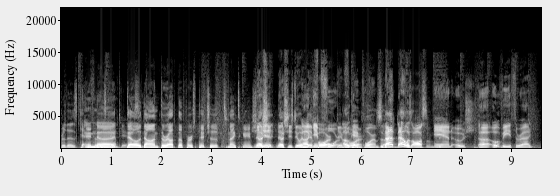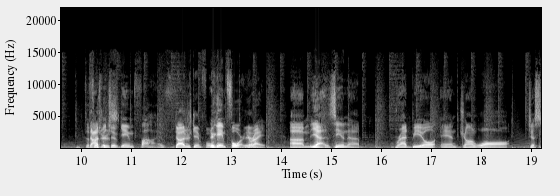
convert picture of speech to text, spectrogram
For those ca- and for those uh, Cap games. Delle Donne threw out the first pitch of tonight's game. no, did. she no, she's doing Uh, game, game four. four. Game Oh, four. game four, I'm so sorry. that that was awesome. and Osh, uh, Ovi threw out the first Dodgers. pitch of Game Five. Dodgers game four. Or game four. You're Yeah. right. Um, yeah, seeing uh, Brad Beal and John Wall just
